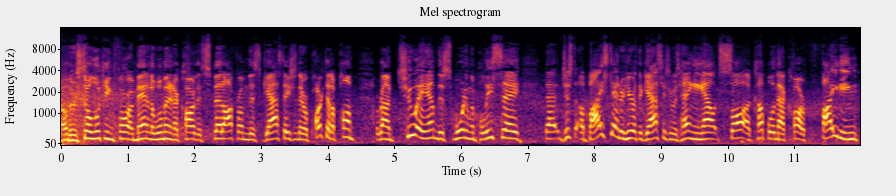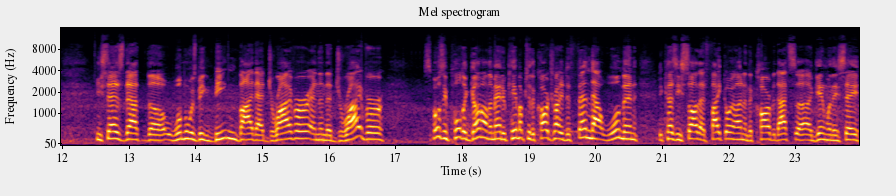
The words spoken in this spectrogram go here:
Oh, they're still looking for a man and a woman in a car that sped off from this gas station. They were parked at a pump around 2 a.m. this morning when police say that just a bystander here at the gas station was hanging out, saw a couple in that car fighting. He says that the woman was being beaten by that driver, and then the driver supposedly pulled a gun on the man who came up to the car try to defend that woman because he saw that fight going on in the car. But that's, uh, again, when they say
